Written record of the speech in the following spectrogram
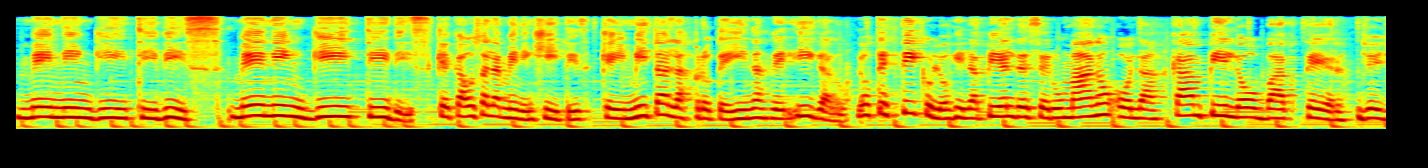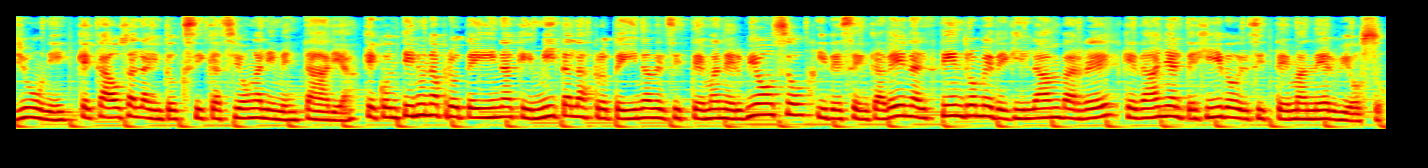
meningitidis, meningitidis, que causa la meningitis, que imita las proteínas del hígado, los testículos y la piel del ser humano o la Campylobacter jejuni que causa la intoxicación alimentaria, que contiene una proteína que imita las proteínas del sistema nervioso y desencadena el síndrome de Guillain-Barré que daña el tejido del sistema nervioso.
